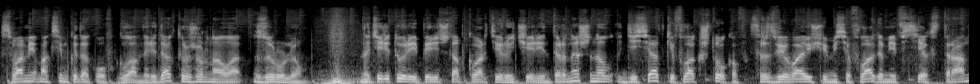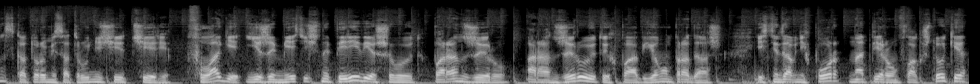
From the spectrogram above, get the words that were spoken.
С вами Максим Кадаков, главный редактор журнала «За рулем». На территории перед штаб-квартирой Cherry International десятки флагштоков с развивающимися флагами всех стран, с которыми сотрудничает Cherry. Флаги ежемесячно перевешивают по ранжиру, а ранжируют их по объемам продаж. И с недавних пор на первом флагштоке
